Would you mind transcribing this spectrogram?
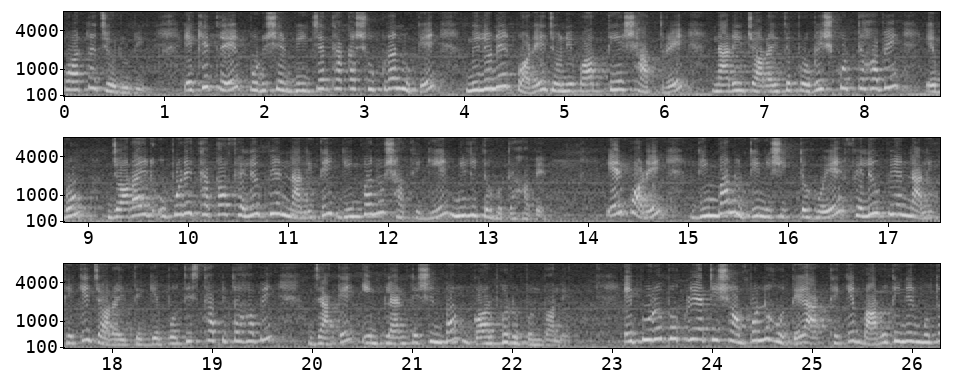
হওয়াটা জরুরি। এক্ষেত্রে পুরুষের বীর্যে থাকা শুক্রাণুকে মিলনের পরে জনিপথ দিয়ে সাঁতরে নারীর জরায়ুতে প্রবেশ করতে হবে এবং জরায়ুর উপরে থাকা ফেলোপিয়ান নালীতে ডিম্বাণুর সাথে গিয়ে মিলিত হতে হবে। এরপরে ডিম্বাণুটি নিষিক্ত হয়ে ফেলোপিয়ান নালী থেকে জরায়ুতে গিয়ে প্রতিস্থাপিত হবে, যাকে ইমপ্ল্যান্টেশন বা গর্ভরোপণ বলে। এই পুরো প্রক্রিয়াটি সম্পন্ন হতে আট থেকে বারো দিনের মতো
